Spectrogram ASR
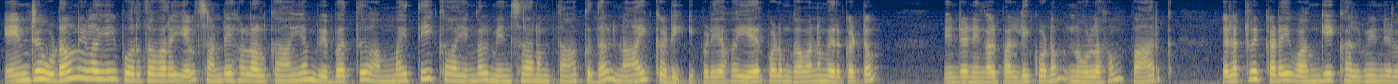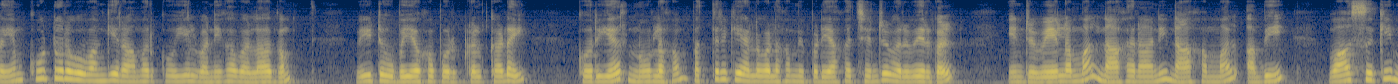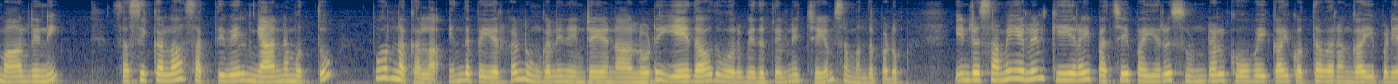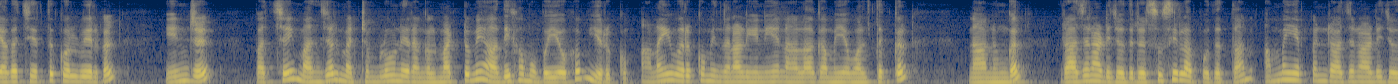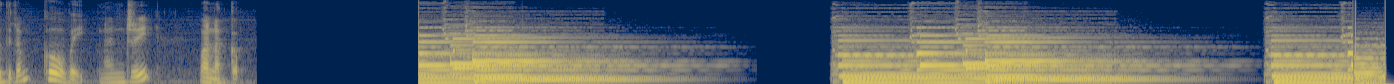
என்று உடல்நிலையை பொறுத்தவரையில் சண்டைகளால் காயம் விபத்து அம்மை தீக்காயங்கள் மின்சாரம் தாக்குதல் நாய்க்கடி இப்படியாக ஏற்படும் கவனம் இருக்கட்டும். என்று நீங்கள் பள்ளிக்கூடம் நூலகம் பார்க் எலக்ட்ரிக் கடை வங்கி கல்வி நிலையம் கூட்டுறவு வங்கி ராமர் கோயில் வணிக வளாகம் வீட்டு உபயோகப் பொருட்கள் கடை கொரியர் நூலகம் பத்திரிகை அலுவலகம் இப்படியாக சென்று வருவீர்கள். இன்று வேலம்மாள் நாகராணி நாகம்மாள் அபி வாசுகி மாலினி சசிகலா சக்திவேல் ஞானமுத்து பூர்ணகலா. இந்த பெயர்கள் உங்களின் இன்றைய நாளோடு ஏதாவது ஒரு விதத்தில் நிச்சயம் சம்பந்தப்படும். இன்று சமையலில் கீரை பச்சை பயிறு சுண்டல் கோவைக்காய் கொத்தவரங்காய் இப்படியாக சேர்த்து கொள்வீர்கள். இன்று பச்சை மஞ்சள் மற்றும் ப்ளூ நிறங்கள் மட்டுமே அதிகம் உபயோகம் இருக்கும். அனைவருக்கும் இந்த நாள் இனிய நாளாக அமைய வாழ்த்துக்கள். நான் உங்கள் ராஜநாடி ஜோதிடர் சுசிலா பூதத்தான். அம்மையப்பன் ராஜநாடி ஜோதிடம் கோவை. நன்றி. வணக்கம்.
